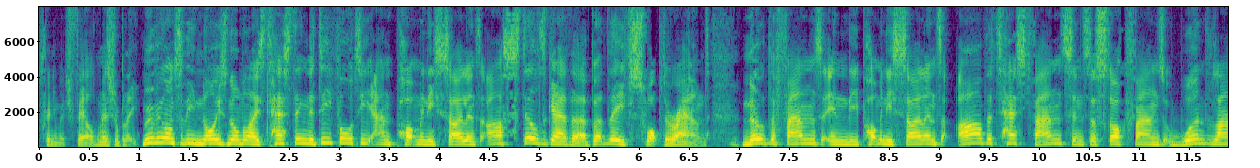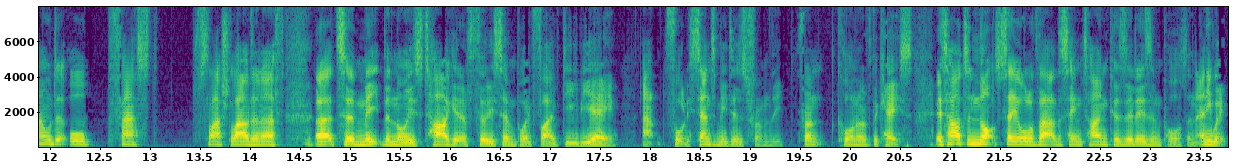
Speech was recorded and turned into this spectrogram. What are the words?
pretty much failed miserably. Moving on to the noise normalized testing, the D40 and Pop Mini Silent are still together, but they've swapped around. Note the fans in the Pop Mini Silent are the test fans, since the stock fans weren't loud or fast slash loud enough uh, to meet the noise target of 37.5 dBA at 40 centimeters from the front corner of the case. It's hard to not say all of that at the same time because it is important. Anyway,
